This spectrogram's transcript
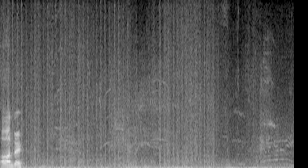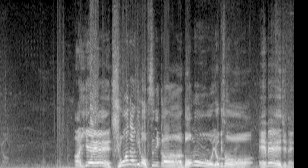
아, 안 돼. 아, 이게 지원하기가 없으니까 너무 여기서 애매해지네.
